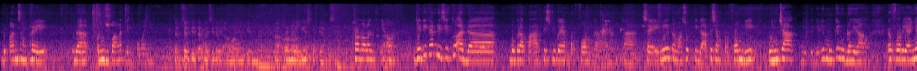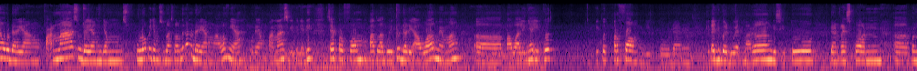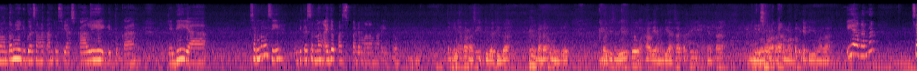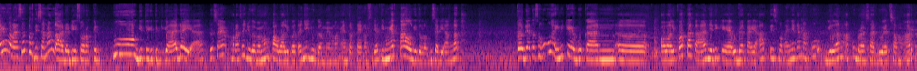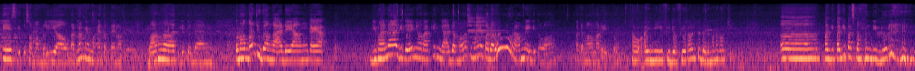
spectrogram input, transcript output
depan sampai udah penuh banget deh pokoknya tapi bisa ceritakan nggak sih dari awal mungkin uh, kronologinya seperti apa sih kronologinya oh jadi kan di situ ada beberapa artis juga yang perform kan. Nah, saya ini termasuk tiga artis yang perform di puncak gitu. Jadi mungkin udah yang euforianya udah yang panas, udah yang jam 10 atau jam 11 malam itu kan udah yang malam ya, udah yang panas gitu. Jadi saya perform empat lagu itu dari awal memang uh, Pak Walinya ikut ikut perform gitu. Dan kita juga duet bareng di situ. Dan respon uh, penontonnya juga sangat antusias sekali gitu kan. Jadi ya seneng sih. Lebih ke seneng aja pas pada malam hari itu. Tapi nyata nggak sih tiba-tiba padahal menurut Baji sendiri itu hal yang biasa tapi ternyata jadi sorotan. penonton jadi malah iya karena saya ngerasa pas di sana nggak ada disorakin wuh gitu-gitu gak ada ya. Terus saya merasa juga memang Pak Wali Kotanya juga memang entertainer sejati metal gitu loh bisa dianggap. Kalau di atas wah ini kayak bukan uh, Pak Wali Kota kan? Jadi kayak udah kayak artis. Makanya kan aku bilang aku berasa duet sama artis gitu sama beliau. Karena memang entertainer banget gitu. Dan penonton juga nggak ada yang kayak gimana gitu ya nyorakin nggak ada. Malah semuanya pada uh rame gitu loh pada malam hari itu. Tahu ini video viral itu dari mana kau Ci? Uh, pagi-pagi pas bangun tidur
